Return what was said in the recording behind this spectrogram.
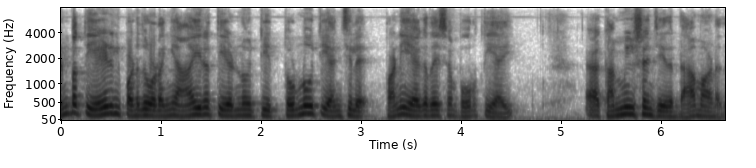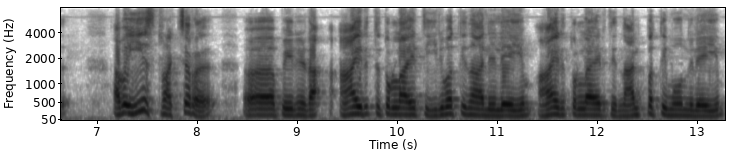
എൺപത്തി ഏഴിൽ പണിതു തുടങ്ങി. ആയിരത്തി എണ്ണൂറ്റി തൊണ്ണൂറ്റി അഞ്ചിൽ പണി ഏകദേശം പൂർത്തിയായി. കമ്മീഷൻ ചെയ്ത ഡാമാണിത്. അപ്പോൾ ഈ സ്ട്രക്ചർ പിന്നീട് ആയിരത്തി തൊള്ളായിരത്തി ഇരുപത്തിനാലിലെയും ആയിരത്തി തൊള്ളായിരത്തി നാൽപ്പത്തി മൂന്നിലെയും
